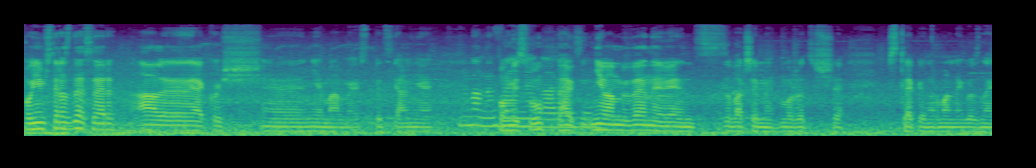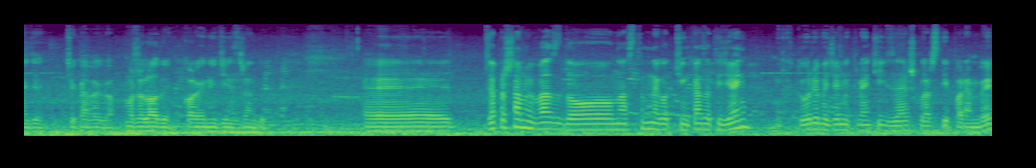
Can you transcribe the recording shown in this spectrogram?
powinien być teraz deser, ale jakoś e, nie mamy specjalnie Nie mamy pomysłu. weny na Tak, razie. nie mamy weny, więc zobaczymy. Może coś się w sklepie normalnego znajdzie ciekawego. Może lody, kolejny dzień z rzędu. Eee, Zapraszamy Was do następnego odcinka za tydzień, który będziemy kręcić ze Szklarskiej Poręby.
